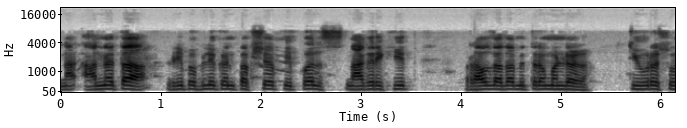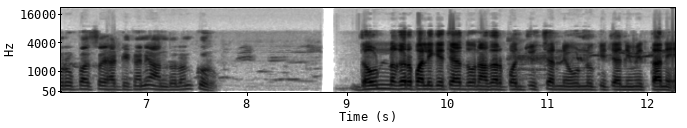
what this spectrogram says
ना अन्यथा रिपब्लिकन पक्ष पीपल्स नागरिक हित राहुलदादा मित्रमंडळ तीव्र स्वरूपाचं ह्या ठिकाणी आंदोलन करू. दौंड नगरपालिकेच्या दोन हजार पंचवीसच्या निवडणुकीच्या निमित्ताने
